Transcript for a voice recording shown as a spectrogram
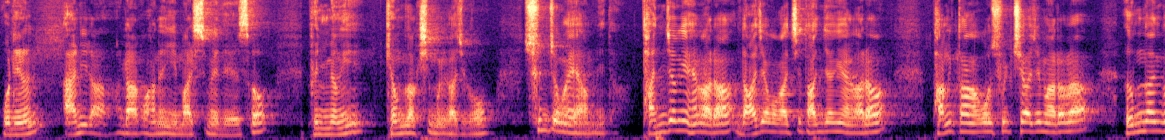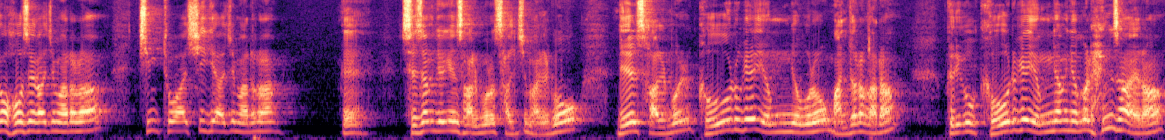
우리는 아니라 라고 하는 이 말씀에 대해서 분명히 경각심을 가지고 순종해야 합니다. 단정히 행하라. 낮에와 같이 단정히 행하라. 방탕하고 술 취하지 말아라. 음란과 호색하지 말아라. 징토와 시기하지 말아라. 예. 세상적인 삶으로 살지 말고 내 삶을 거룩의 영역으로 만들어가라. 그리고 거룩의 영향력을 행사해라.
